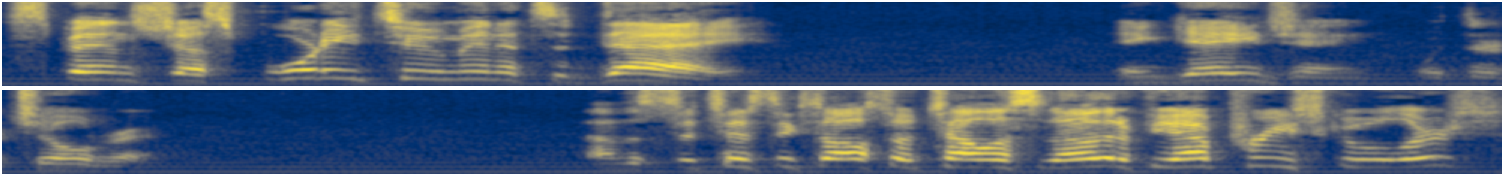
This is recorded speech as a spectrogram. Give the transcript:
spends just 42 minutes a day engaging with their children. Now, the statistics also tell us, though, that if you have preschoolers,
